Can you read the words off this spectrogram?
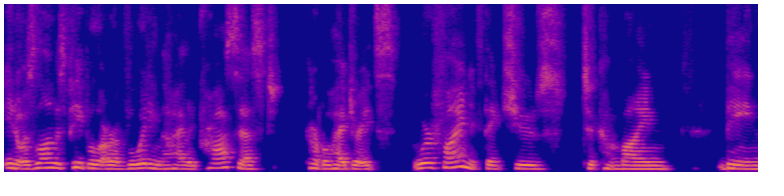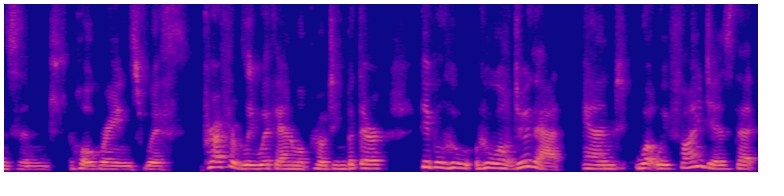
You know, as long as people are avoiding the highly processed carbohydrates, we're fine if they choose to combine beans and whole grains with preferably with animal protein but there are people who who won't do that and what we find is that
